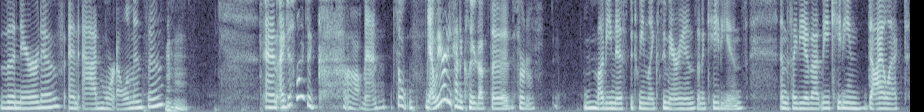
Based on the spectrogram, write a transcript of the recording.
the narrative and add more elements in mm-hmm. and I just wanted to, oh man. So, yeah, we already kind of cleared up the sort of muddiness between like Sumerians and Akkadians and this idea that the Akkadian dialect.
